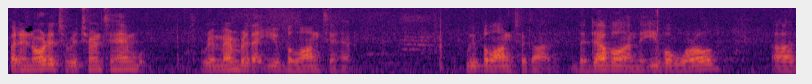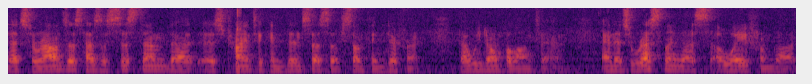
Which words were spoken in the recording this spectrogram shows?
But in order to return to Him, remember that you belong to Him. We belong to God. The devil and the evil world uh, that surrounds us has a system that is trying to convince us of something different, that we don't belong to Him. And it's wrestling us away from God.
